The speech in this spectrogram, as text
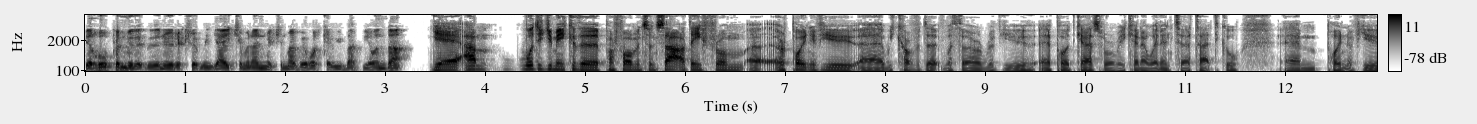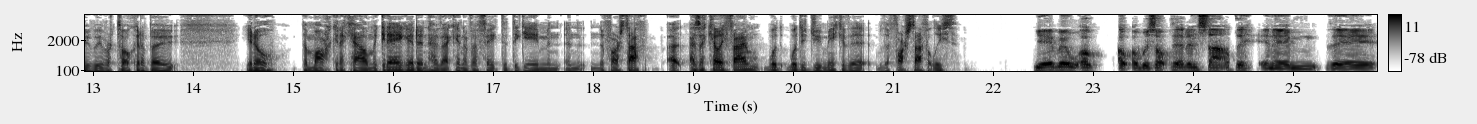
you're hoping with, with the new recruitment guy coming in, we can maybe look a wee bit beyond that. Yeah. Um. What did you make of the performance on Saturday? From uh, our point of view, uh, we covered it with our review uh, podcast where we kind of went into a tactical um, point of view. We were talking about, you know, the marking of Cal McGregor and how that kind of affected the game in, in, the first half. As a Killie fan, what, what did you make of the the first half at least? Yeah, well, I, I was up there on Saturday in um, the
